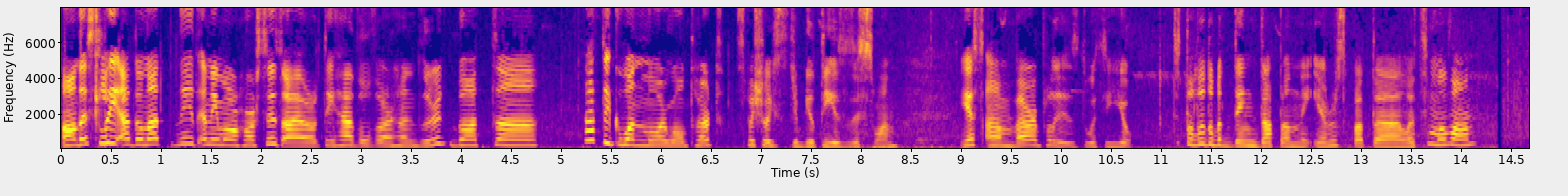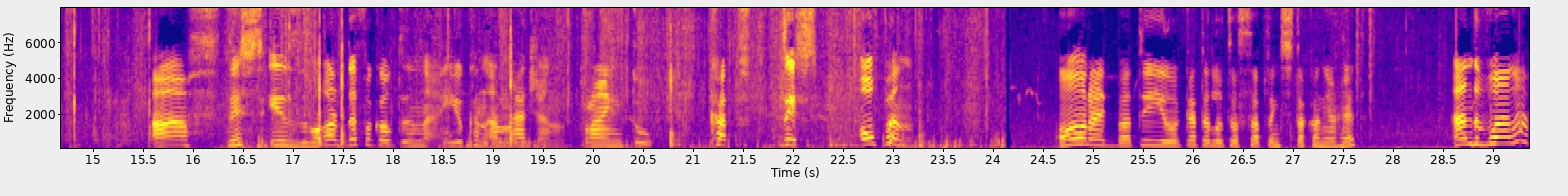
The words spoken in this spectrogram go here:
Honestly, I do not need any more horses. I already have over a hundred, but uh, I think one more won't hurt. Especially since the beauty is this one. Yes, I'm very pleased with you. Just a little bit dinged up on the ears, but uh, let's move on. Ah, uh, this is more difficult than you can imagine. Trying to cut this open. Alright, buddy, you got a little something stuck on your head. And voila!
